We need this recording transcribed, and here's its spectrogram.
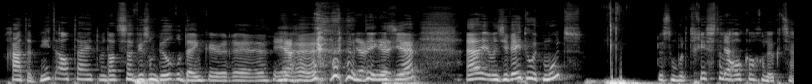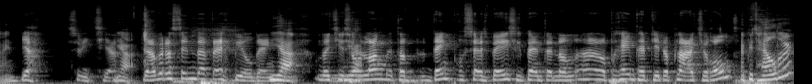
gaat het niet altijd. Maar dat is weer zo'n beeldendenker eh, Ja. Ja, dingetje. ja, want je weet hoe het moet, dus dan moet het gisteren Ja. ook al gelukt zijn. Ja, zoiets, ja. Ja. ja. maar dat is inderdaad echt beelddenken. Ja. Omdat je zo lang met dat denkproces bezig bent en dan eh, op een gegeven moment heb je dat plaatje rond. Heb je het helder?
